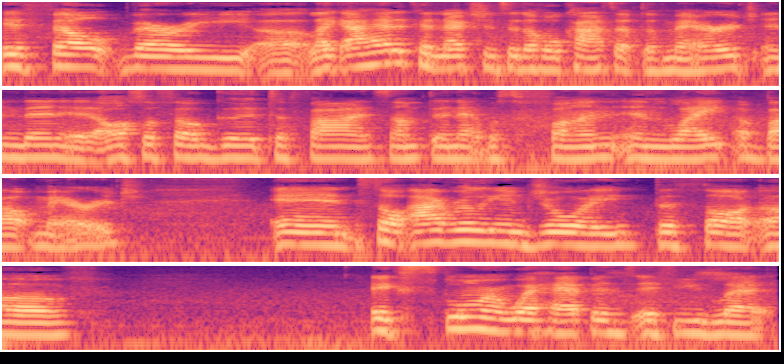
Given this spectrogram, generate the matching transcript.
it felt very uh, like I had a connection to the whole concept of marriage, and then it also felt good to find something that was fun and light about marriage. And so I really enjoy the thought of exploring what happens if you let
